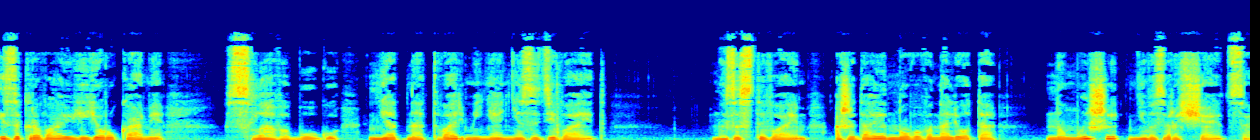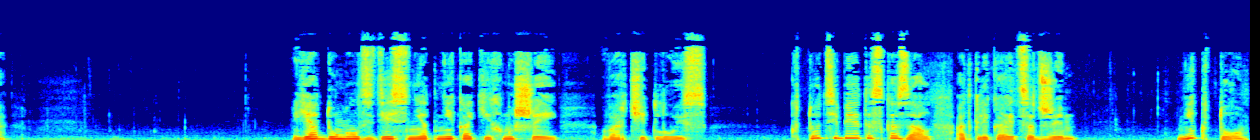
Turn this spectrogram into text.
и закрываю ее руками — Слава богу, ни одна тварь меня не задевает. Мы застываем, ожидая нового налета, но мыши не возвращаются. «Я думал, здесь нет никаких мышей», — ворчит Луис. «Кто тебе это сказал?» — откликается Джим. «Никто.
